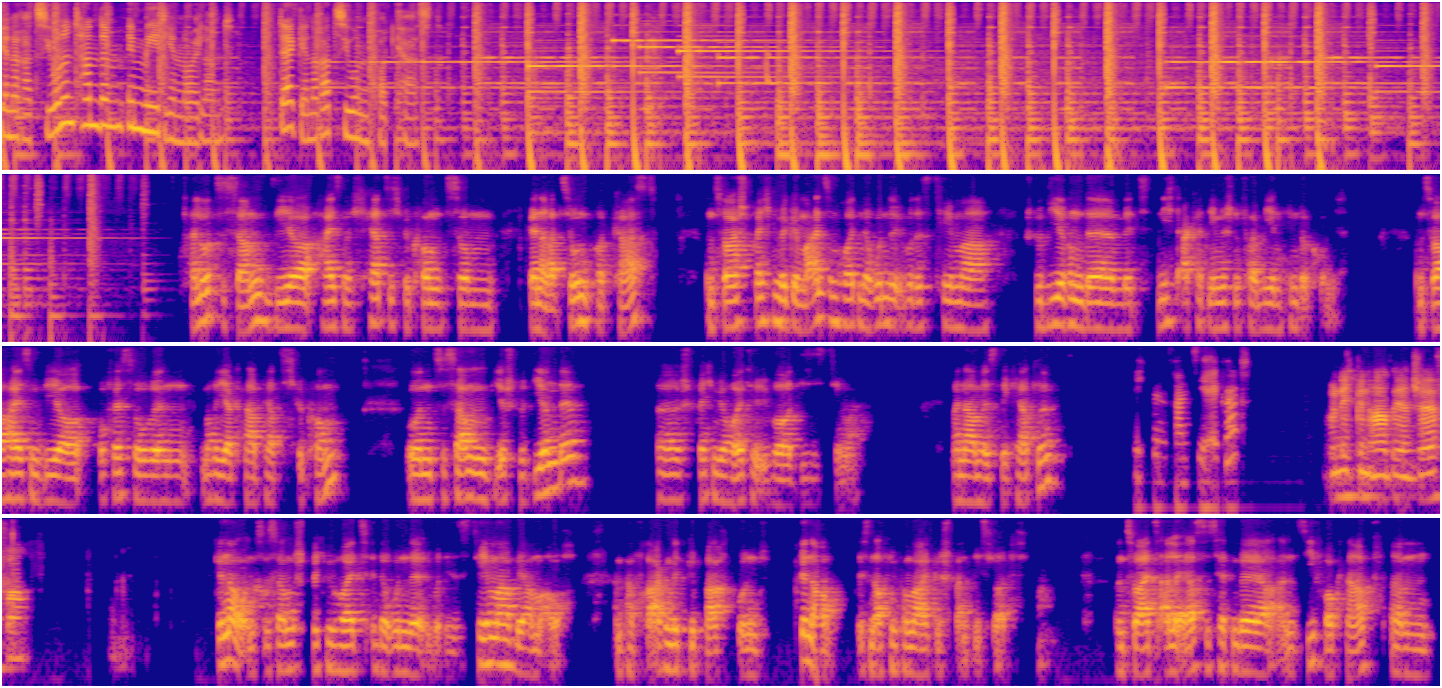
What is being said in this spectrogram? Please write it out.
Generationentandem im Medienneuland, der Generationen-Podcast. Hallo zusammen, wir heißen euch herzlich willkommen zum Generationen-Podcast. Und zwar sprechen wir gemeinsam heute in der Runde über das Thema Studierende mit nicht akademischen Familienhintergrund. Und zwar heißen wir Professorin Maria Knapp herzlich willkommen. Und zusammen wir Studierende äh, sprechen wir heute über dieses Thema. Mein Name ist Nick Hertel. Ich bin Franzi Eckert. Und ich bin Adrian Schäfer. Genau, und zusammen sprechen wir heute in der Runde über dieses Thema. Wir haben auch ein paar Fragen mitgebracht und genau, wir sind auf jeden Fall mal gespannt, wie es läuft. Und zwar als allererstes hätten wir an Sie, Frau Knapp, ähm,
